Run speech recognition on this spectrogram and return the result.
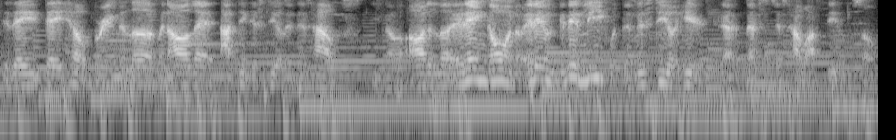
they they help bring the love and all that. I think is still in this house. You know, all the love. It ain't going. It didn't. It didn't leave with them. It's still here. That, that's just how I feel. So.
